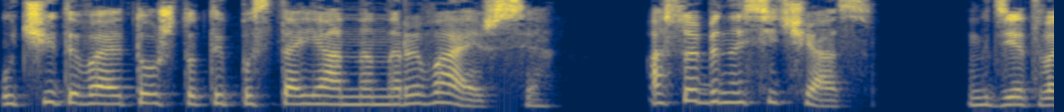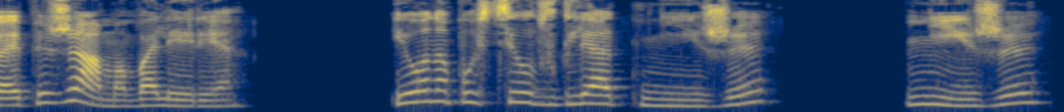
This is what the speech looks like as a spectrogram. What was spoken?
Учитывая то, что ты постоянно нарываешься. Особенно сейчас. Где твоя пижама, Валерия? И он опустил взгляд ниже, ниже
